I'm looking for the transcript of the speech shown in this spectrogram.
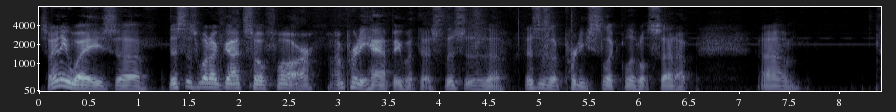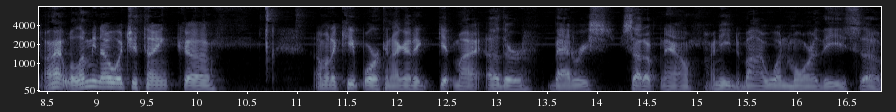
So anyways, uh, this is what I've got so far. I'm pretty happy with this. This is a this is a pretty slick little setup. Um, all right, well, let me know what you think. Uh, I'm going to keep working. I got to get my other batteries set up now. I need to buy one more of these uh,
